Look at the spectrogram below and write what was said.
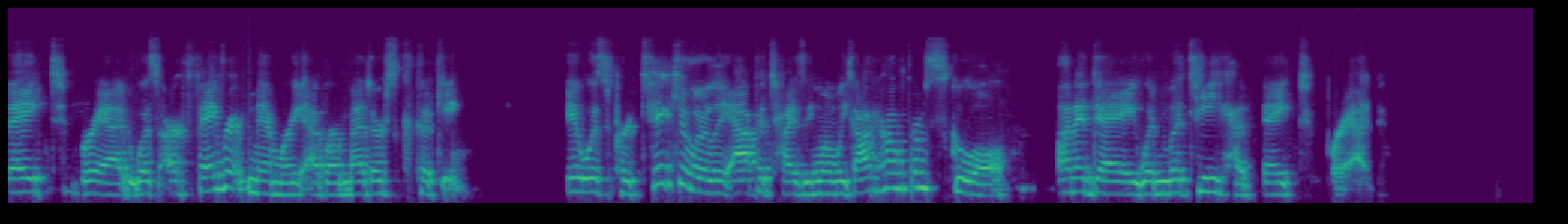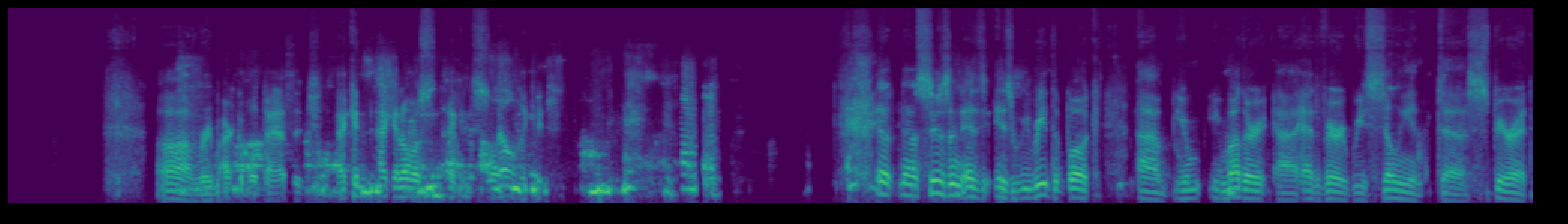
baked bread was our favorite memory of our mother's cooking. It was particularly appetizing when we got home from school on a day when Mutti had baked bread. Ah, remarkable passage. I can I can almost I can smell the kitchen. Now, Susan, as, as we read the book, um, your your mother uh, had a very resilient uh, spirit.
